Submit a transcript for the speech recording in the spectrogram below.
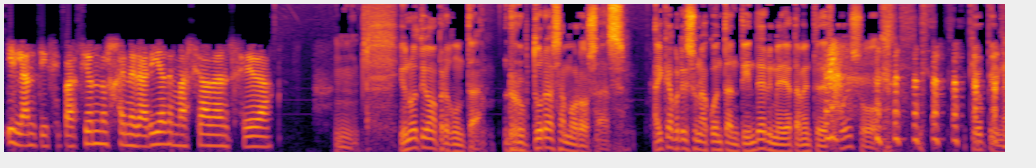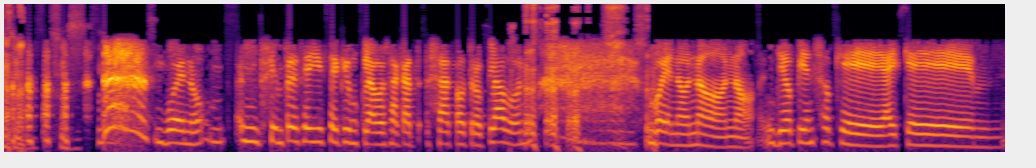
y la anticipación nos generaría demasiada ansiedad. Mm. Y una última pregunta, rupturas amorosas. ¿Hay que abrirse una cuenta en Tinder inmediatamente después o qué opina? Bueno, siempre se dice que un clavo saca, saca otro clavo, ¿no? bueno, no, no. Yo pienso que hay que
